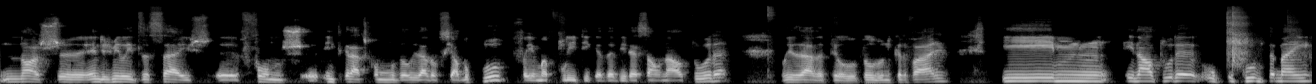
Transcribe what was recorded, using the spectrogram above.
nós uh, em 2016 uh, fomos integrados como modalidade oficial do clube, foi uma política da direção na altura, liderada pelo, pelo Bruno Carvalho, e, e na altura o, o clube também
